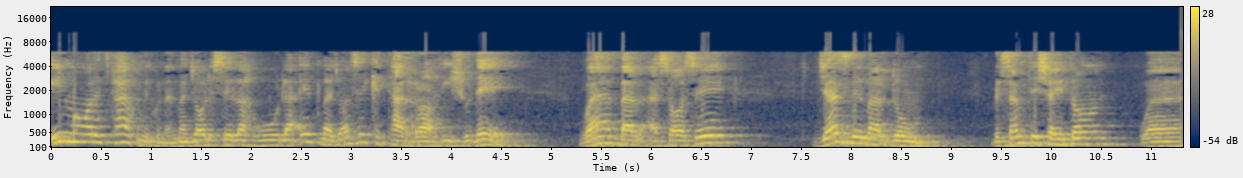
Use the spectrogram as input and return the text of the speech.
این موارد فرق می‌کنن مجالس لهو و لعب مجالسی که طراحی شده و بر اساس جذب مردم به سمت شیطان و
